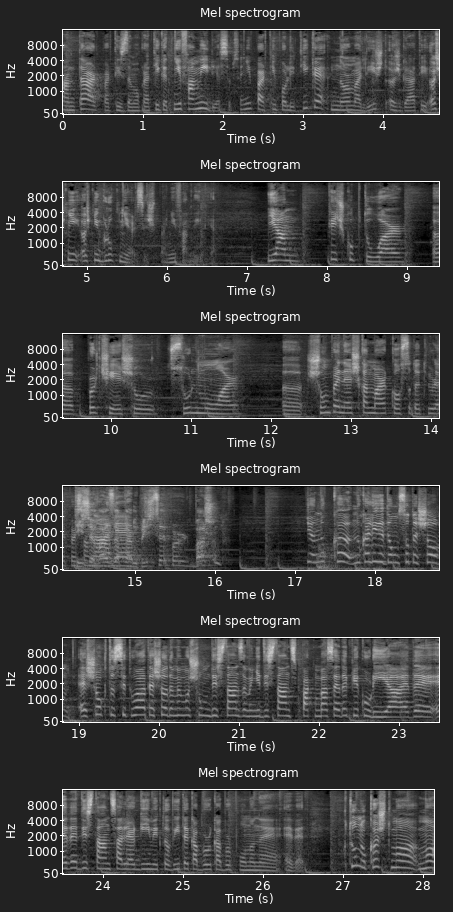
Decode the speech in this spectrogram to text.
anëtarë të Partisë Demokratike të një familjeje, sepse një parti politike normalisht është gati, është një është një grup njerëzish, pra një familje. janë keqkuptuar, ë përqeshur, sulmuar, ë shumë prej nesh kanë marrë kostot e tyre personale. Ishte vajza kanë prish për Bashën? Jo, nuk nuk ka lidhje domethënë sot e shoh, e shoh këtë situatë, e shoh edhe me më shumë distancë, me një distancë pak mbase edhe pjekuria, edhe edhe distanca largimi këto vite ka bërë ka bërë punën e e vet. Ktu nuk është më më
